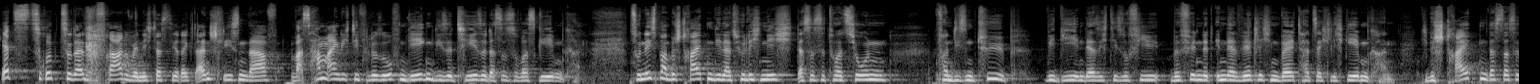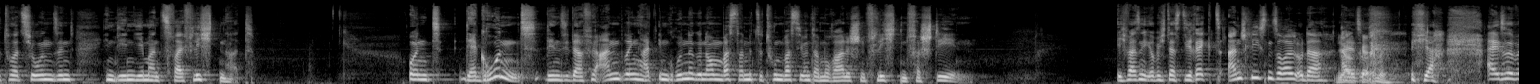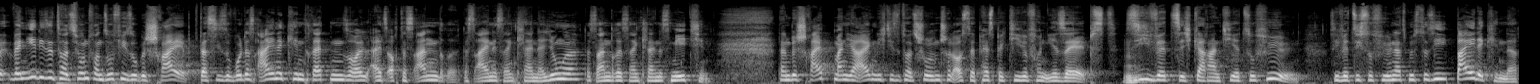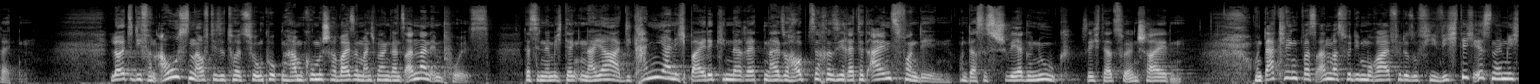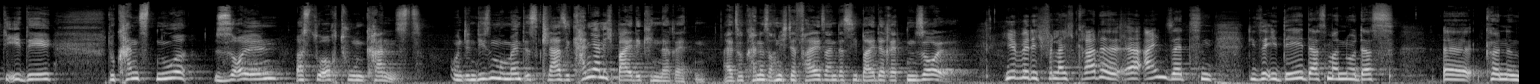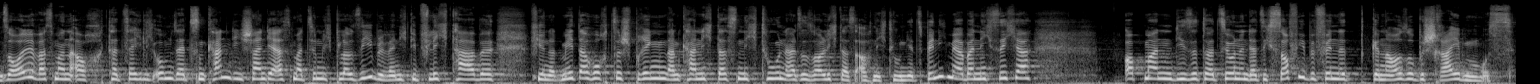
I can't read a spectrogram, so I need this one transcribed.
Jetzt zurück zu deiner Frage, wenn ich das direkt anschließen darf. Was haben eigentlich die Philosophen gegen diese These, dass es sowas geben kann? Zunächst mal bestreiten die natürlich nicht, dass es Situationen von diesem Typ, wie die, in der sich die Sophie befindet, in der wirklichen Welt tatsächlich geben kann. Die bestreiten, dass das Situationen sind, in denen jemand zwei Pflichten hat. Und der Grund, den sie dafür anbringen, hat im Grunde genommen was damit zu tun, was sie unter moralischen Pflichten verstehen. Ich weiß nicht, ob ich das direkt anschließen soll oder ja, also gerne. ja. Also, wenn ihr die Situation von Sophie so beschreibt, dass sie sowohl das eine Kind retten soll als auch das andere. Das eine ist ein kleiner Junge, das andere ist ein kleines Mädchen. Dann beschreibt man ja eigentlich die Situation schon aus der Perspektive von ihr selbst. Mhm. Sie wird sich garantiert so fühlen. Sie wird sich so fühlen, als müsste sie beide Kinder retten. Leute, die von außen auf die Situation gucken, haben komischerweise manchmal einen ganz anderen Impuls. Dass sie nämlich denken, na ja, die kann ja nicht beide Kinder retten, also Hauptsache sie rettet eins von denen. Und das ist schwer genug, sich da zu entscheiden. Und da klingt was an, was für die Moralphilosophie wichtig ist, nämlich die Idee, du kannst nur sollen, was du auch tun kannst. Und in diesem Moment ist klar, sie kann ja nicht beide Kinder retten. Also kann es auch nicht der Fall sein, dass sie beide retten soll. Hier würde ich vielleicht gerade äh, einsetzen, diese Idee, dass man nur das äh, können soll, was man auch tatsächlich umsetzen kann, die scheint ja erstmal ziemlich plausibel. Wenn ich die Pflicht habe, 400 Meter hochzuspringen, dann kann ich das nicht tun, also soll ich das auch nicht tun. Jetzt bin ich mir aber nicht sicher, ob man die Situation, in der sich Sophie befindet, genauso beschreiben muss.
